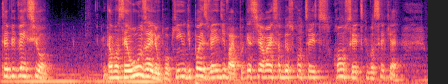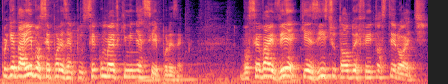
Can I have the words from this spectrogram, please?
Você vivenciou. Então você usa ele um pouquinho, depois vende e vai, porque você já vai saber os conceitos, conceitos que você quer. Porque daí você, por exemplo, você com o Mavic Mini SE, por exemplo, você vai ver que existe o tal do efeito asteroide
